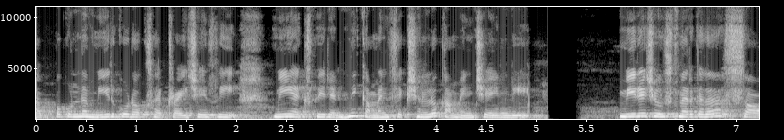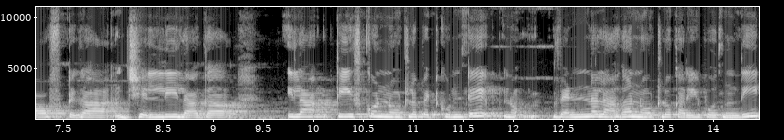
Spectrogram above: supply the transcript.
తప్పకుండా మీరు కూడా ఒకసారి ట్రై చేసి మీ ఎక్స్పీరియన్స్ని కమెంట్ సెక్షన్లో కమెంట్ చేయండి. మీరే చూస్తున్నారు కదా సాఫ్ట్గా జెల్లీలాగా ఇలా తీసుకొని నోట్లో పెట్టుకుంటే వెన్నలాగా నోట్లో కరిగిపోతుంది.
